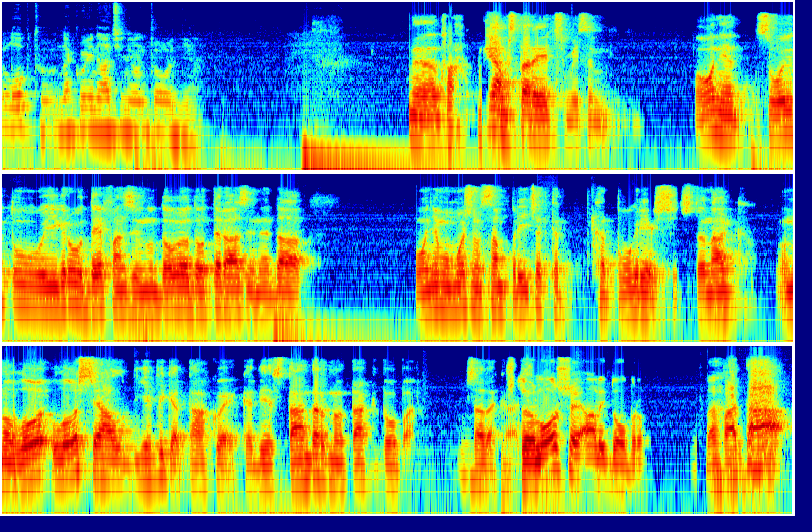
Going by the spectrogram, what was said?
loptu, na koji način je on to odnio. Ne, pa, nemam šta reći, mislim, on je svoju tu igru defanzivnu doveo do te razine da o njemu možemo sam pričat kad, kad pogriješi, što je onak ono, lo, loše, ali jebi ga tako je, kad je standardno tak dobar. Šta da kažem? Što je loše, ali dobro. Da. Pa da,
